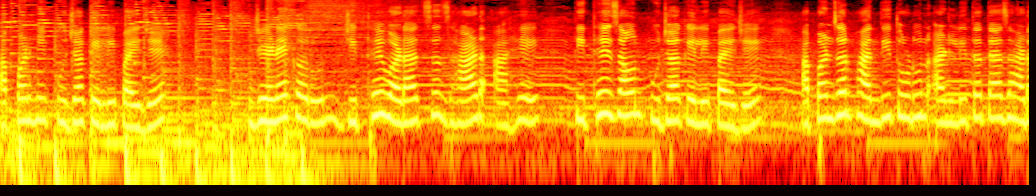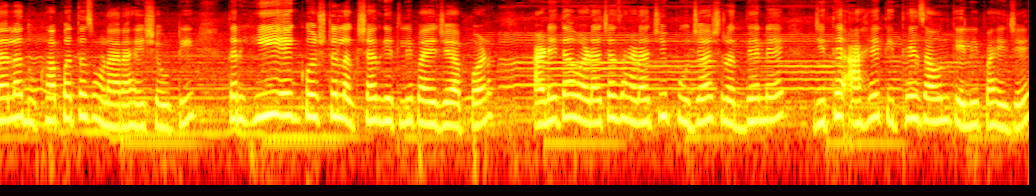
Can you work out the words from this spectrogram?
आपण ही पूजा केली पाहिजे. जेणेकरून जिथे वडाचं झाड आहे तिथे जाऊन पूजा केली पाहिजे. आपण जर फांदी तोडून आणली तर त्या झाडाला दुखापतच होणार आहे शेवटी. तर ही एक गोष्ट लक्षात घेतली पाहिजे आपण. आणि त्या वडाच्या झाडाची पूजा श्रद्धेने जिथे आहे तिथे जाऊन केली पाहिजे.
